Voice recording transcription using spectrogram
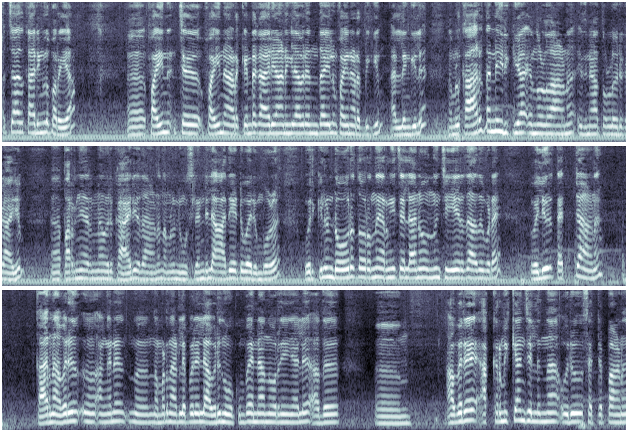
വെച്ചാൽ കാര്യങ്ങൾ പറയാം. ഫൈൻ ഫൈൻ അടയ്ക്കേണ്ട കാര്യമാണെങ്കിൽ അവരെന്തായാലും ഫൈൻ അടപ്പിക്കും. അല്ലെങ്കിൽ നമ്മൾ കാറിൽ തന്നെ ഇരിക്കുക എന്നുള്ളതാണ് ഇതിനകത്തുള്ള ഒരു കാര്യം. പറഞ്ഞു തരുന്ന ഒരു കാര്യം ഇതാണ്. നമ്മൾ ന്യൂസിലൻഡിൽ ആദ്യമായിട്ട് വരുമ്പോൾ ഒരിക്കലും ഡോറ് തുറന്ന് ഇറങ്ങി ചെല്ലാനോ ഒന്നും ചെയ്യരുത്. അതിവിടെ വലിയൊരു തെറ്റാണ്. കാരണം അവർ അങ്ങനെ നമ്മുടെ നാട്ടിലെ പോലെയല്ല അവർ നോക്കുമ്പോൾ എന്നാന്ന് പറഞ്ഞു കഴിഞ്ഞാൽ അത് അവരെ ആക്രമിക്കാൻ ചെല്ലുന്ന ഒരു സെറ്റപ്പാണ്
